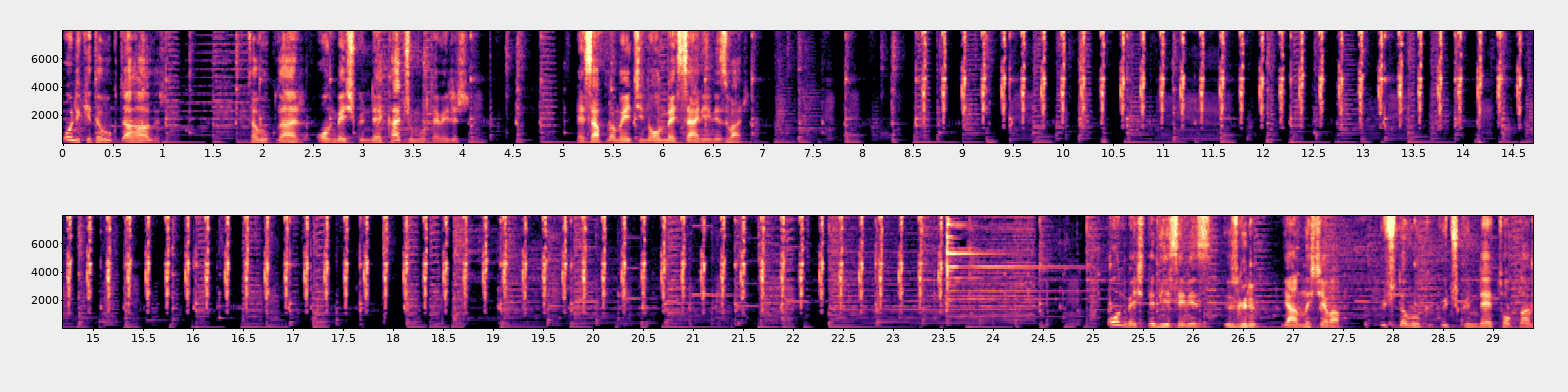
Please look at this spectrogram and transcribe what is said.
12 tavuk daha alır. Tavuklar 15 günde kaç yumurta verir? Hesaplama için 15 saniyeniz var. 15 dediyseniz üzgünüm. Yanlış cevap. 3 tavuk 3 günde toplam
